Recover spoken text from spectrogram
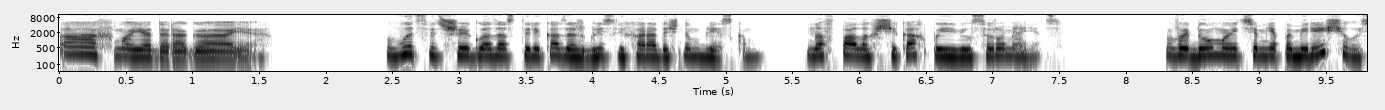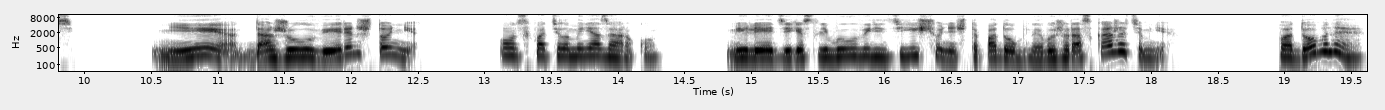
Ах, моя дорогая!» Выцветшие глаза старика зажглись лихорадочным блеском. На впалых щеках появился румянец. «Вы думаете, мне померещилось?» «Нет, даже уверен, что нет». Он схватил меня за руку. «Миледи, если вы увидите еще нечто подобное, вы же расскажете мне?» «Подобное?»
